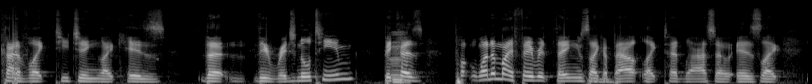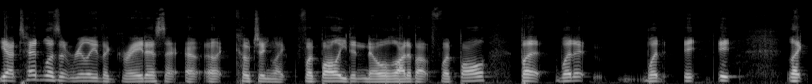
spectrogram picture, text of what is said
kind of like teaching like his the the original team because p- one of my favorite things like about like Ted Lasso is like yeah Ted wasn't really the greatest at, at, at coaching like football he didn't know a lot about football but what it what it it like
